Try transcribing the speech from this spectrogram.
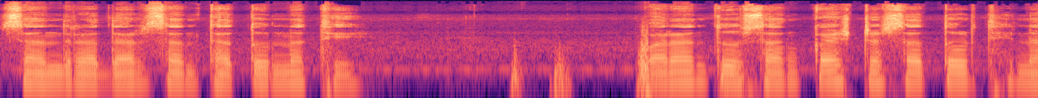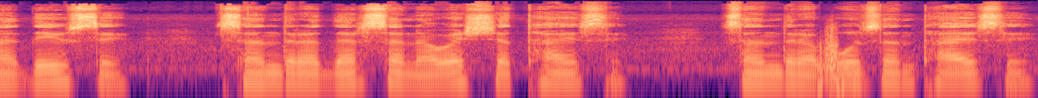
ચંદ્ર દર્શન થતું નથી. પરંતુ સંકષ્ટ ચતુર્થીના દિવસે ચંદ્ર દર્શન અવશ્ય થાય છે. ચંદ્ર પૂજન થાય છે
